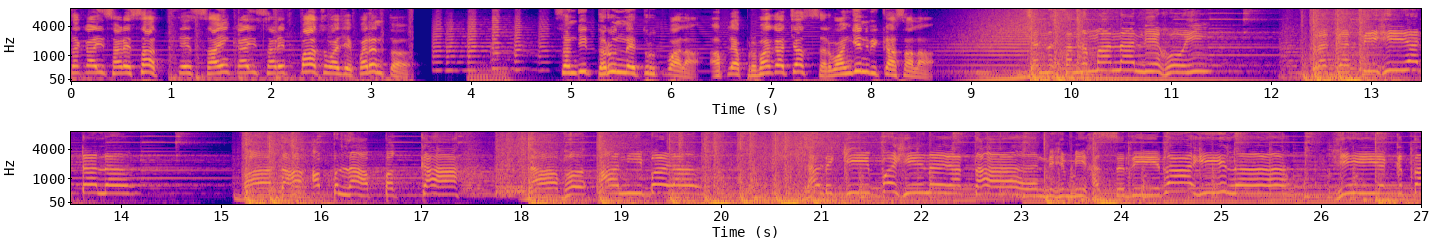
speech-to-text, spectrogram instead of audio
सकाळी साडेसात ते सायंकाळी साडेपाच वाजेपर्यंत. संधी तरुण नेतृत्वाला आपल्या प्रभागाच्या सर्वांगीण विकासाला. जनसन्मानाने होई प्रगती ही अटल. वादा आपला पक्का लाभ आणि बळ. लडकी बहीण आता नेहमी हसरी राहील. ही एकता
